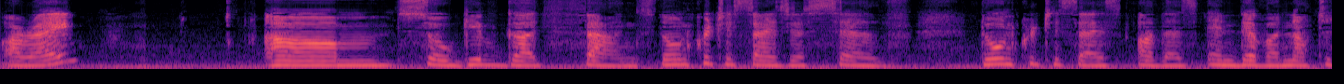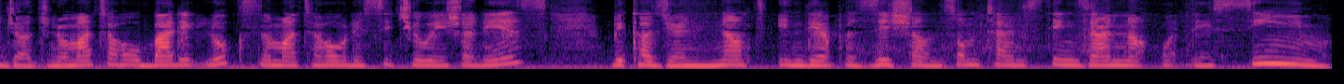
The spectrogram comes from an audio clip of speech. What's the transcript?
All right um so give god thanks. Don't criticize yourself. Don't criticize others. Endeavor not to judge. No matter how bad it looks no matter how the situation is because you're not in their position. Sometimes things are not what they seem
